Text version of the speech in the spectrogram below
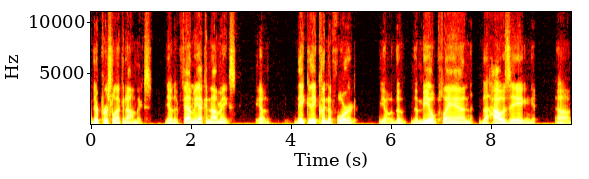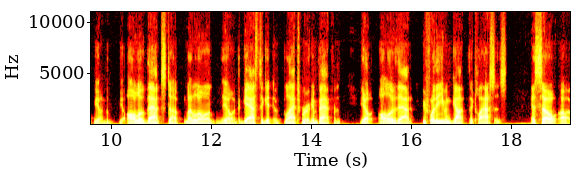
their personal economics, you know, their family economics, you know, they they couldn't afford, you know, the the meal plan, the housing, uh, you know, the, all of that stuff, let alone you know the gas to get to Blacksburg and back from, you know, all of that before they even got the classes. And so uh,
